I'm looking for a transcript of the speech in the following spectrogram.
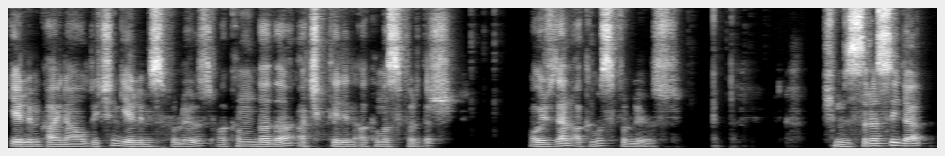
Gerilim kaynağı olduğu için gerilimi sıfırlıyoruz. Akımda da açık telin akımı sıfırdır. O yüzden akımı sıfırlıyoruz. Şimdi sırasıyla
